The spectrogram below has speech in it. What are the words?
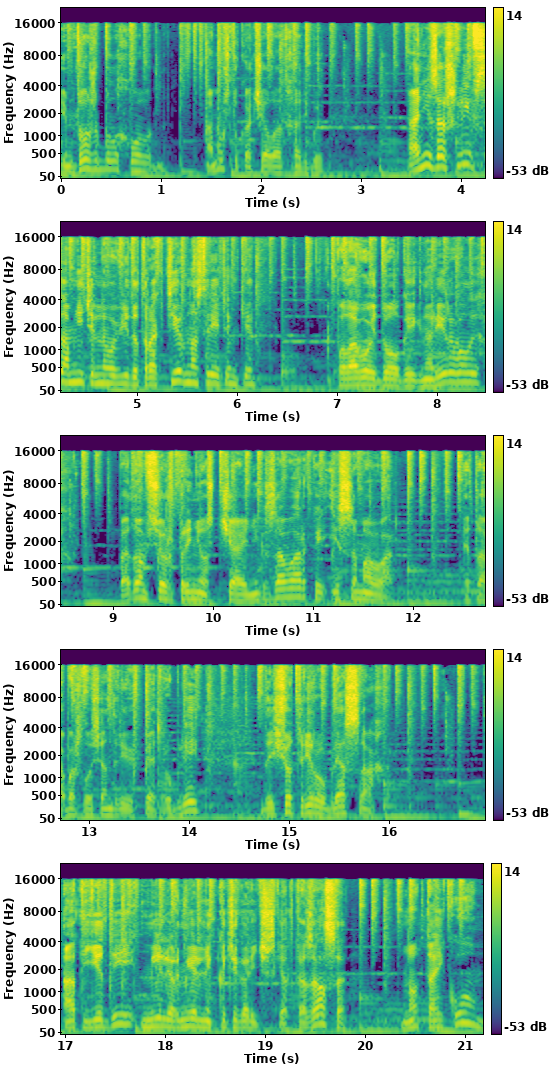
Им тоже было холодно, а может, укачало от ходьбы. Они зашли в сомнительного вида трактир на Сретенке. Половой долго игнорировал их, Потом все же принес чайник с заваркой и самовар. Это обошлось Андрею в 5 рублей, да еще 3 рубля сахара. От еды Миллер-мельник категорически отказался, но тайком,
